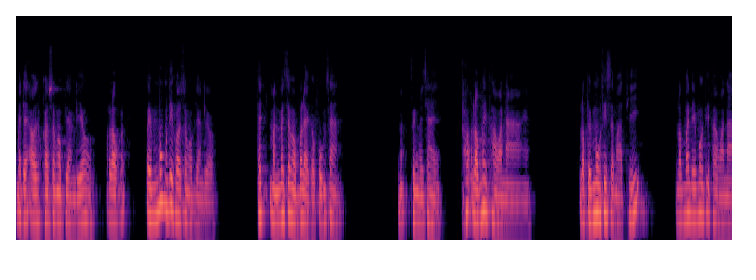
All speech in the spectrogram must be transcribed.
ไม่ได้เอาความสงบอย่างเดียว เราไปมุ่งที่ความสงบอย่างเดียว ถ้ามันไม่สงบเมื่อไหร่ก็ฟุ้งซ่านนะซึ่งไม่ใช่ เพราะเราไม่ภาวนาเราไปมุ่งที่สมาธิ เราไม่ได้มุ่งที่ภาวนา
